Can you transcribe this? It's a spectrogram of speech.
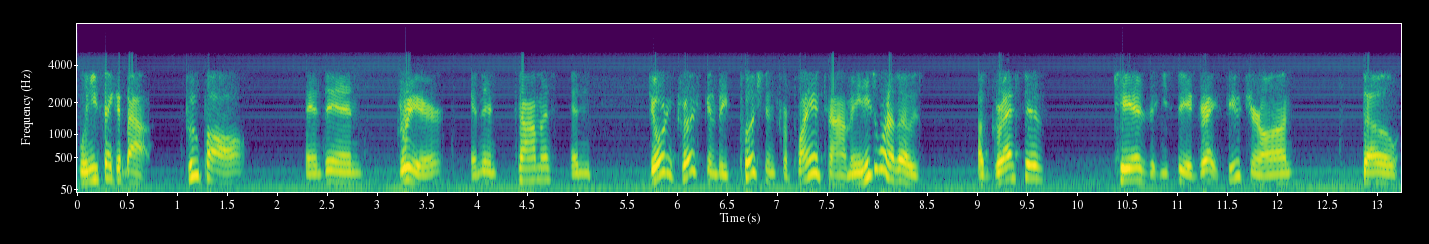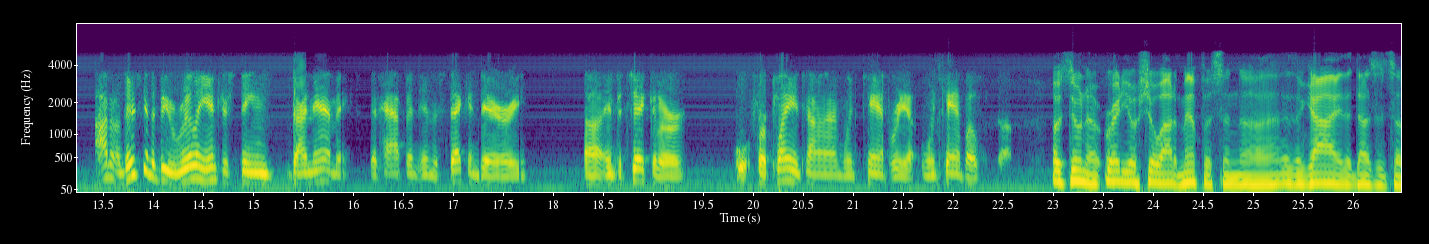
when you think about Pooh Paul, and then Grier, and then Thomas and Jordan Crook's going to be pushing for playing time. I mean, he's one of those aggressive kids that you see a great future on. So I don't. Know, there's going to be really interesting dynamics that happen in the secondary, uh, in particular, for playing time when camp re- when camp opens up. I was doing a radio show out of Memphis, and uh, the guy that does it's a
